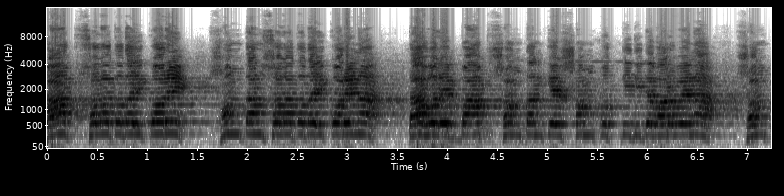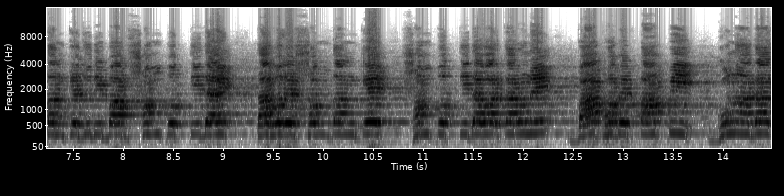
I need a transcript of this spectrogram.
বাপ সলাত আদায় করে, সন্তান সলাত আদায় করে না। তাহলে বাপ সন্তানকে সম্পত্তি দিতে পারবে না। সন্তানকে যদি বাপ সম্পত্তি দেয়, তাহলে সন্তানকে সম্পত্তি দেওয়ার কারণে বাপ হবে পাপী, গুণাগার,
